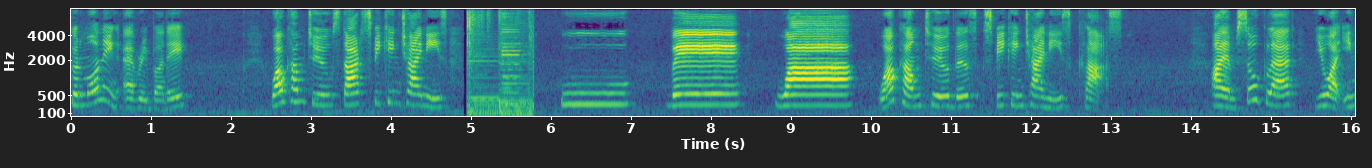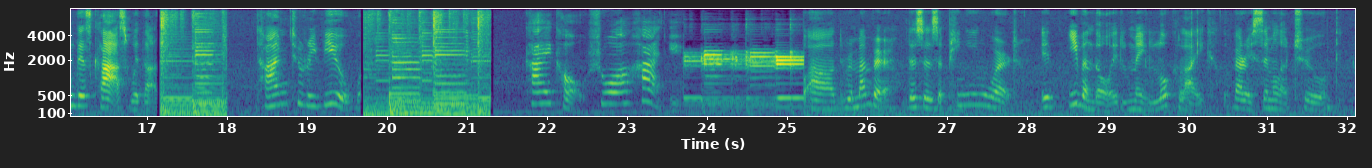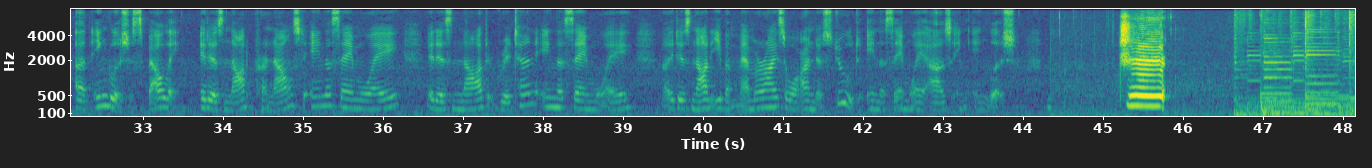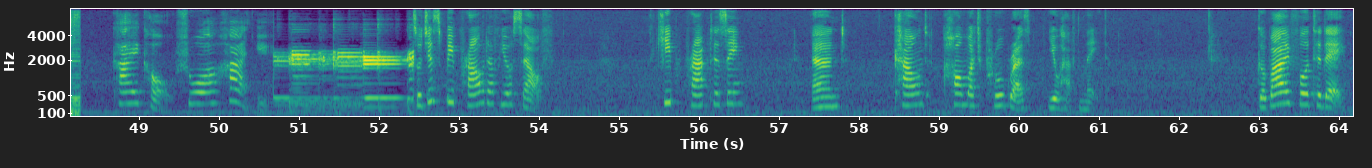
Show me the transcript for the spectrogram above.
Good morning, everybody. Welcome to Start Speaking Chinese. Wu, wei, wa. Welcome to this Speaking Chinese class. I am so glad you are in this class with us. Time to review. 开口说汉语. Uh, remember, this is a pinyin word. It, even though it may look like very similar to an English spelling, it is not pronounced in the same way. It is not written in the same way. It is not even memorized or understood in the same way as in English. 知开口说汉语. So just be proud of yourself. Keep practicing and count how much progress you have made. Goodbye for today.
